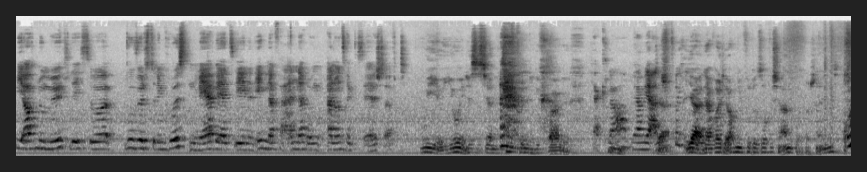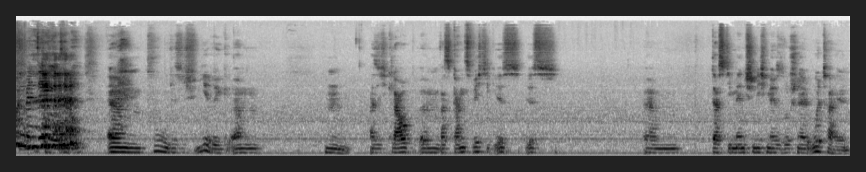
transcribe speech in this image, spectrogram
wie auch nur möglich, so wo würdest du den größten Mehrwert sehen in irgendeiner Veränderung an unserer Gesellschaft? Uiuiui, das ist ja eine tiefgründige Frage. Ja klar, wir haben ja Ansprüche. Ja, ja, da wollt ihr auch eine philosophische Antwort wahrscheinlich. Unbedingt. Ähm, puh, das ist schwierig. Ähm, hm. Also ich glaube, ähm, was ganz wichtig ist, ist, ähm, dass die Menschen nicht mehr so schnell urteilen,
